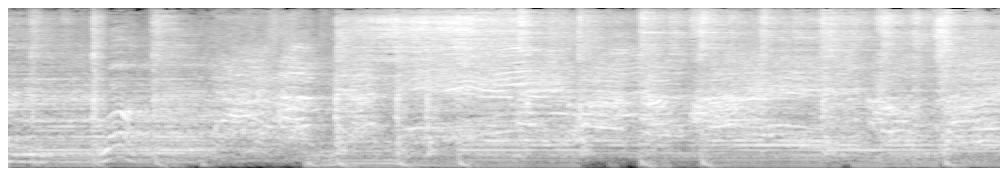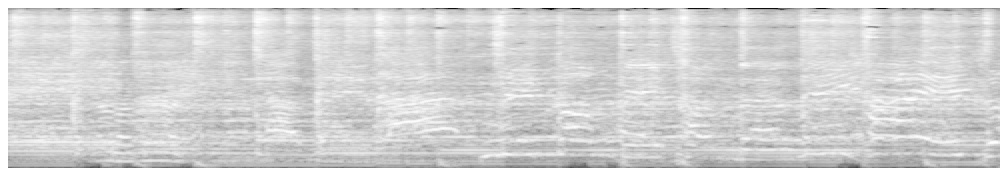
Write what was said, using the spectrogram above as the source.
ด้ช่วยลองได้ดิว่าน่ารักมากำจะไม่รักไม่ต้องไปทำแบบนี้ให้ใคร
